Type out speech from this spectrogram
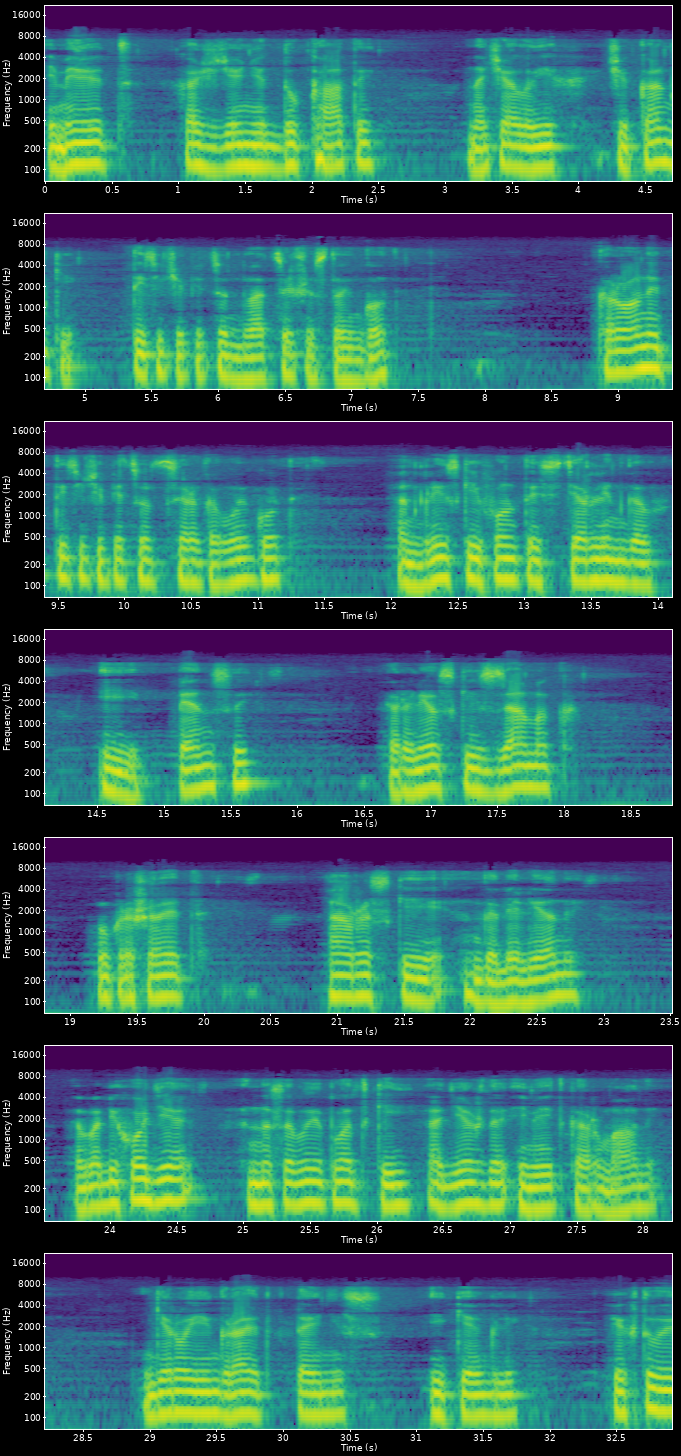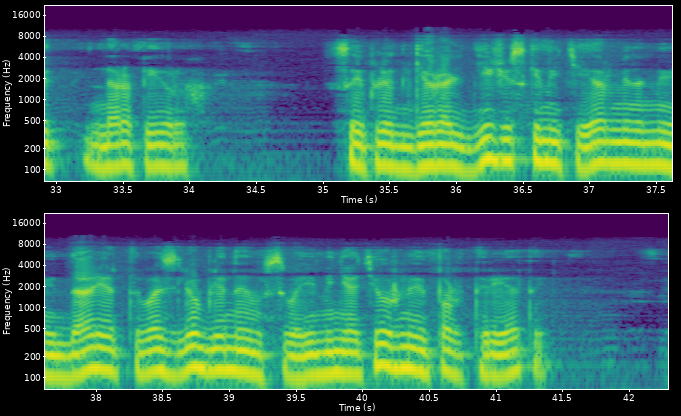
имеют хождение дукаты, начало их чеканки 1526 год, кроны 1540 год, английские фунты стерлингов и пенсы, королевский замок украшает арские гобелены, в обиходе носовые платки, одежда имеет карманы. Герои играют в теннис и кегли, фехтуют на рапирах, сыплют геральдическими терминами, дарят возлюбленным свои миниатюрные портреты,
